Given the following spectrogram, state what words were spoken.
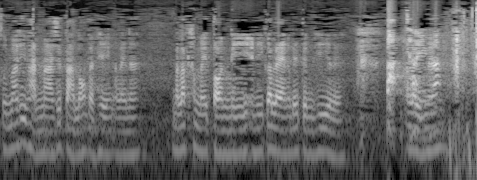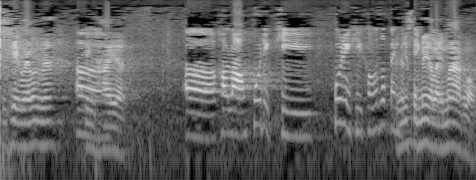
ส่วนมากที่ผ่านมาใช่ป่ะร้องแต่เพลงอะไรนะ มารับทำไมตอนนี้ อันนี้ก็แรงได้เต็มที่เลย ตัดอะใจไรอีกมานะกมีเพลงอะไรบ้างนะเออเพลงไทยอะ เออเขาร้องพูดอีกที พูดอีกทีเขาก็จะเป็นอันแบบนี้คงไม่อะไรมากหรอก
